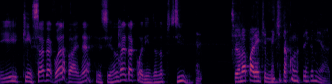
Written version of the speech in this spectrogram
E quem sabe agora vai, né? Esse ano vai dar Corinthians, não é possível. Esse ano aparentemente está tá encaminhado.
